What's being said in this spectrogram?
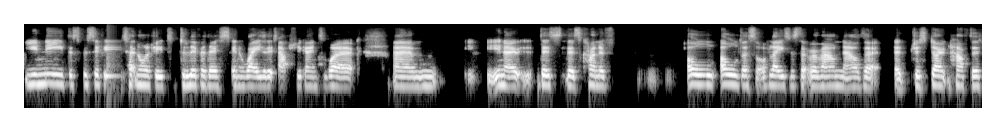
You need the specific technology to deliver this in a way that it's actually going to work. Um, you know, there's there's kind of old, older sort of lasers that are around now that uh, just don't have the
